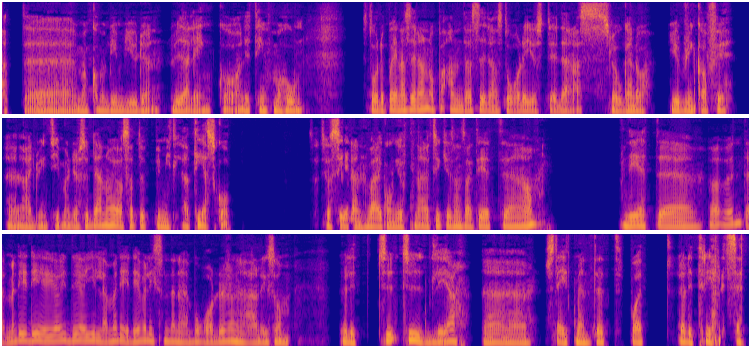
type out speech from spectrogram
att eh, man kommer bli inbjuden via länk och lite information. Står det på ena sidan och på andra sidan står det just det, deras slogan då, You drink coffee, uh, I drink tea. Så den har jag satt upp i mitt lilla teskåp. Att jag ser den varje gång jag öppnar. Jag tycker som sagt det är ett, eh, ja, det är ett, eh, jag vet inte, men det, det, jag, det jag gillar med det, det är väl liksom den här, både den här liksom väldigt ty tydliga eh, statementet på ett väldigt trevligt sätt.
